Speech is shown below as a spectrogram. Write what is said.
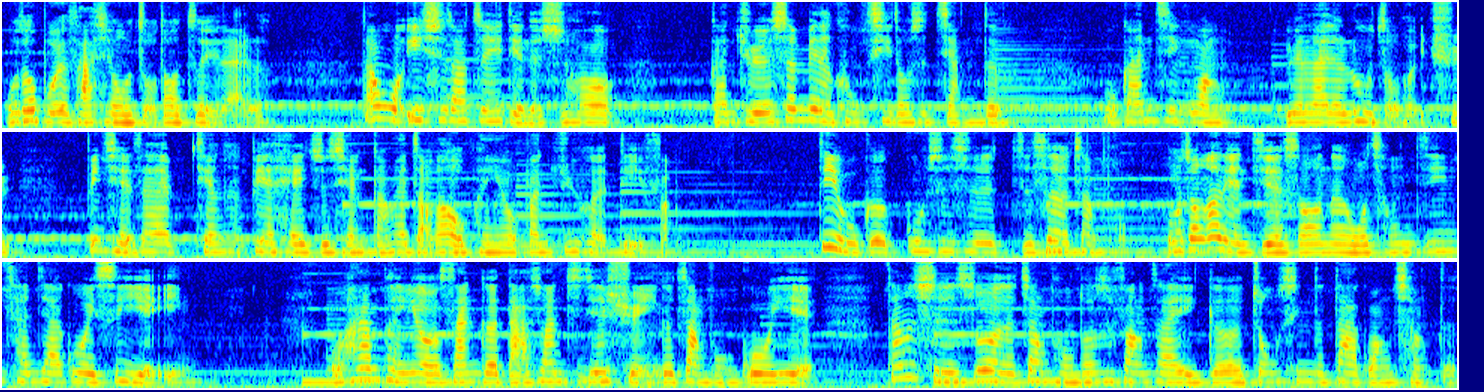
我都不会发现我走到这里来了。当我意识到这一点的时候，感觉身边的空气都是僵的。我赶紧往原来的路走回去，并且在天变黑之前赶快找到我朋友办聚会的地方。第五个故事是紫色的帐篷。国中二年级的时候呢，我曾经参加过一次野营。我和朋友三个打算直接选一个帐篷过夜。当时所有的帐篷都是放在一个中心的大广场的。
